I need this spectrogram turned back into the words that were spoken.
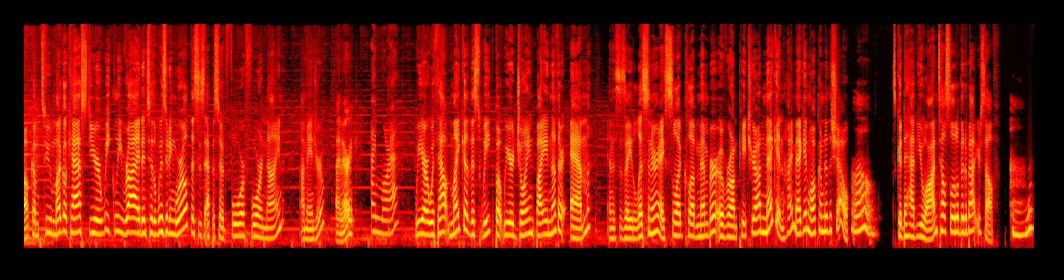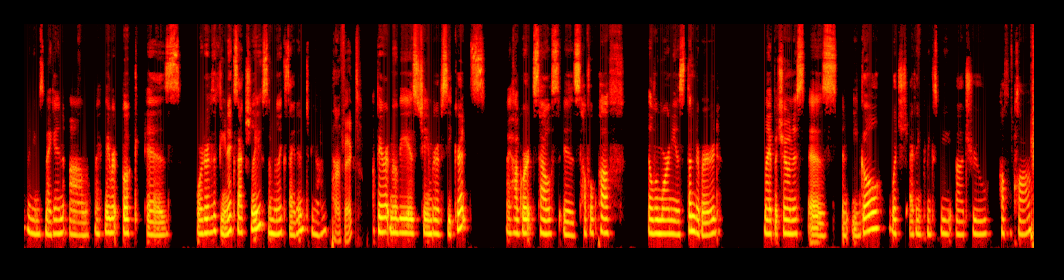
Welcome to MuggleCast, your weekly ride into the wizarding world. This is episode 449. I'm Andrew. I'm Eric. I'm Laura. We are without Micah this week, but we are joined by another M, and this is a listener, a Slug Club member over on Patreon, Megan. Hi, Megan. Welcome to the show. Hello. It's good to have you on. Tell us a little bit about yourself. Um, my name's Megan. Um, my favorite book is Order of the Phoenix, actually, so I'm really excited to be on. Perfect. A favorite movie is Chamber of Secrets. My Hogwarts house is Hufflepuff. Ilvermorny is Thunderbird. My Patronus is an eagle, which I think makes me a true Huffleclaw.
